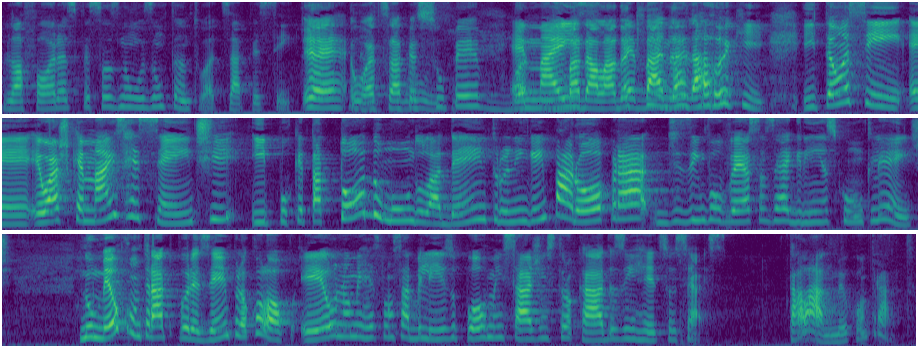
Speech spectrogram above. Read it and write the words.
Lá fora as pessoas não usam tanto o WhatsApp assim. É, o WhatsApp é super é mais badalado aqui, é badalado né? aqui. Então, assim, é, eu acho que é mais recente e porque tá todo mundo lá dentro, ninguém parou para desenvolver essas regrinhas com o cliente. No meu contrato, por exemplo, eu coloco, eu não me responsabilizo por mensagens trocadas em redes sociais. Tá lá no meu contrato.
